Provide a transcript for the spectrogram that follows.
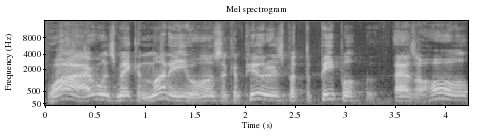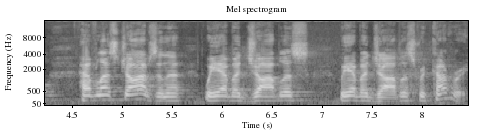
why everyone's making money who owns the computers, but the people as a whole have less jobs, and the, we have a jobless we have a jobless recovery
